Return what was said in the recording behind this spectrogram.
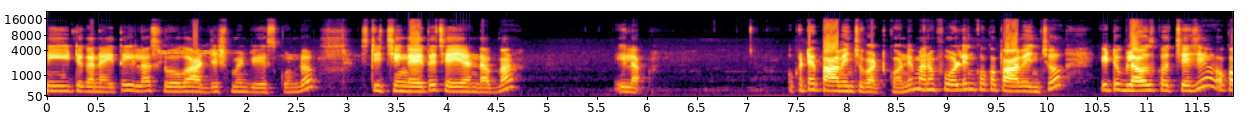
నీట్గానైతే ఇలా స్లోగా అడ్జస్ట్మెంట్ చేసుకుంటూ స్టిచ్చింగ్ అయితే చేయండి అబ్బా. ఇలా. ఒకటే పావించు పట్టుకోండి. మనం ఫోల్డింగ్కి ఒక పావించు ఇటు బ్లౌజ్కి వచ్చేసి ఒక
